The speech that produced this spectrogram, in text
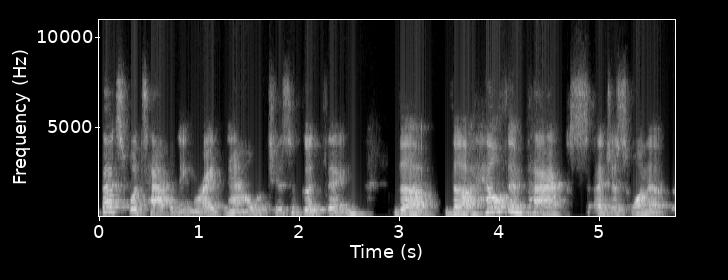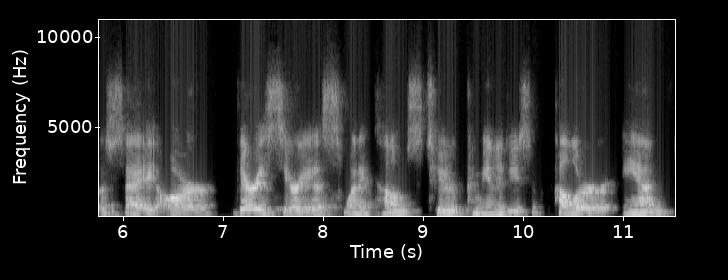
that's what's happening right now, which is a good thing. The the health impacts, I just want to say, are very serious when it comes to communities of color and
